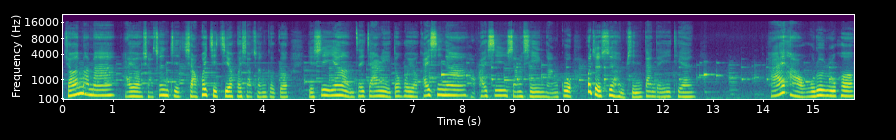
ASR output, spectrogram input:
小恩妈妈，还有小陈姐、小慧姐姐和小陈哥哥。也是一样，在家里都会有开心啊，好开心、伤心、难过，或者是很平淡的一天。还好，无论如何，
